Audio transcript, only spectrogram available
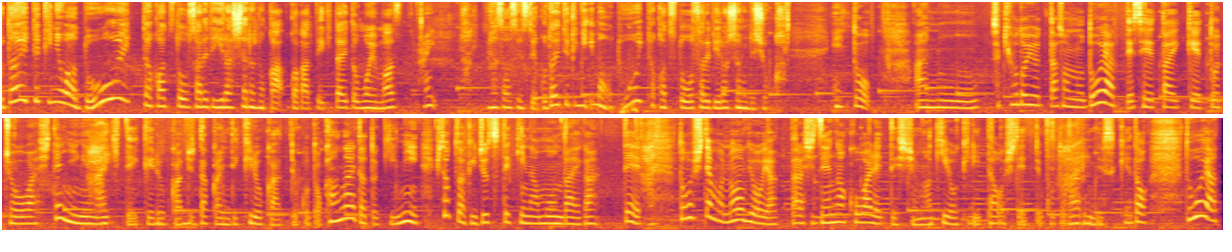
具体的にはどういった活動をされていらっしゃるのか伺っていきたいと思います。はい、はい、宮沢先生具体的に今はどういった活動をされていらっしゃるんでしょうか？えっとあの先ほど言ったそのどうやって生態系と調和して人間が生きていけるか、はい、豊かにできるかっていうことを考えた時に一つは技術的な問題があって、はい、どうしても農業をやったら自然が壊れてしまう木を切り倒してっていうことがあるんですけど、はい、どうやっ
